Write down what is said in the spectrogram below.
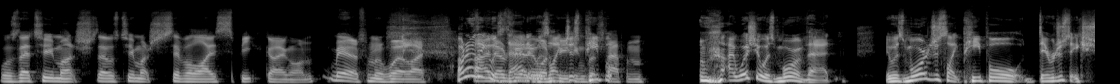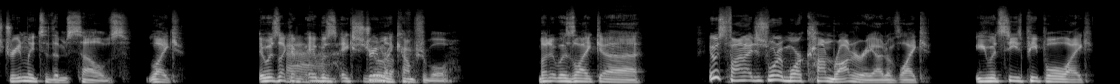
Was there too much? There was too much civilized speak going on. Yeah, something where like I don't think I it was that. really It was like just people. I wish it was more of that. It was more just like people. They were just extremely to themselves. Like it was like a, it was Ah, extremely Europe. comfortable, but it was like uh, it was fine. I just wanted more camaraderie out of like you would see people like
